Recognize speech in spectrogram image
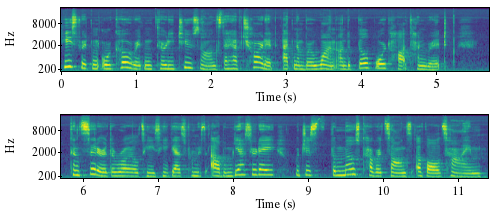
He's written or co written 32 songs that have charted at number one on the Billboard Hot 100. Consider the royalties he gets from his album Yesterday, which is the most covered songs of all time.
